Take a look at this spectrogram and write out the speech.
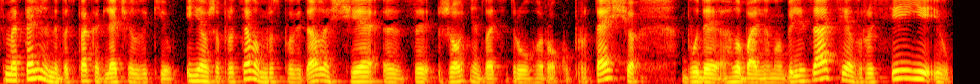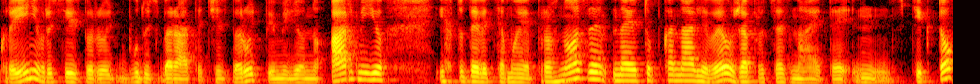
Смертельна небезпека для чоловіків. І я вже про це вам розповідала ще е, з жовтня 22-го року. Про те, що буде глобальна мобілізація в Росії і в Україні. В Росії зберуть, будуть збирати чи зберуть півмільйонну армію. І хто дивиться мої прогнози на youtube каналі, ви вже про це знаєте. В TikTok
